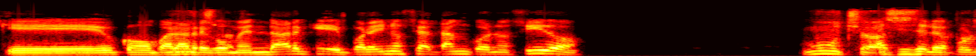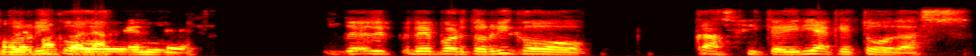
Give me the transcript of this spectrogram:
que como para recomendar que por ahí no sea tan conocido? Muchas. Así se lo Puerto Rico, a la gente. De, de, Puerto Rico, casi te diría que todas.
